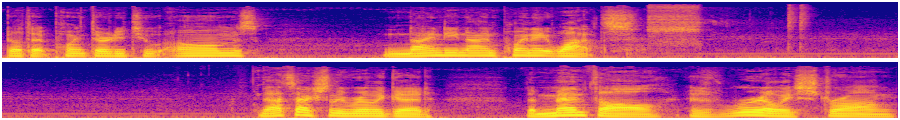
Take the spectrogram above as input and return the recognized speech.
built at 0.32 ohms. 99.8 watts. That's actually really good. The menthol is really strong,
